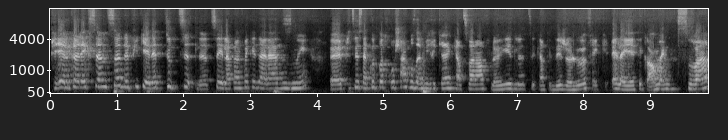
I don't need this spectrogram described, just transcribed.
Puis elle collectionne ça depuis qu'elle est toute petite. Là. Tu sais, La première fois qu'elle est allée à Disney, euh, puis tu sais, ça coûte pas trop cher aux Américains quand tu vas en Floride, là, tu sais, quand tu es déjà là. Fait qu'elle a été quand même souvent.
